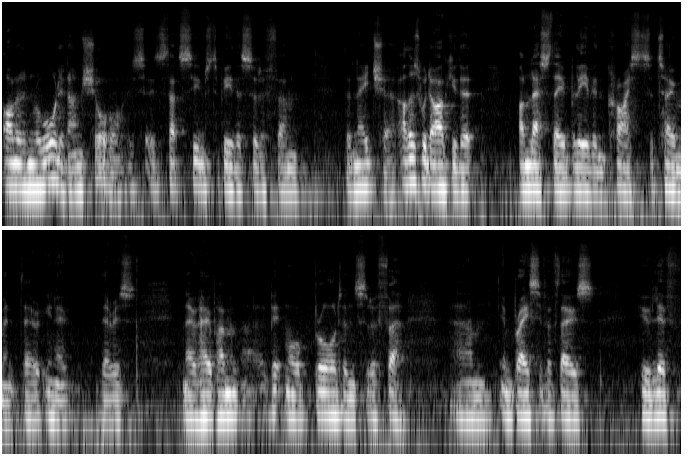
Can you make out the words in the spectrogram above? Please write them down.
honoured and rewarded I'm sure it's, it's, that seems to be the sort of um, the nature others would argue that unless they believe in Christ's atonement there you know there is no hope I'm a bit more broad and sort of uh, um, embracive of those who live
